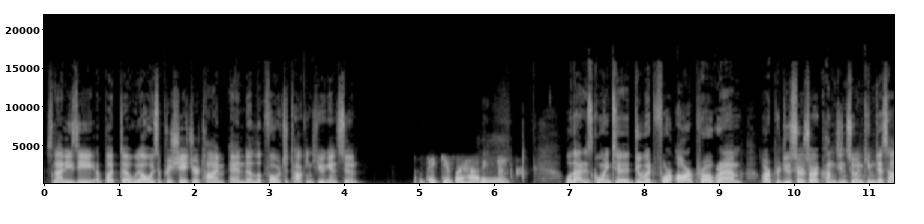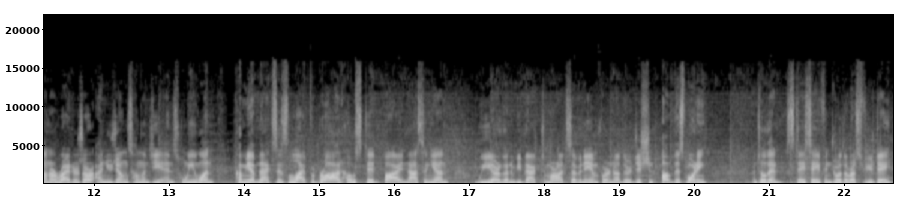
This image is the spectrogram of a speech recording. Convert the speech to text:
it's not easy, but uh, we always appreciate your time and uh, look forward to talking to you again soon. Thank you for having me. Well, that is going to do it for our program. Our producers are Kang Jin-soo and Kim Jae-sun. Our writers are An Yu-jung, Sung Eun-ji, and Song Yi-won. Coming up next is Life Abroad, hosted by Na Seung-yeon. We are going to be back tomorrow at 7 a.m. for another edition of This Morning. Until then, stay safe, enjoy the rest of your day.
